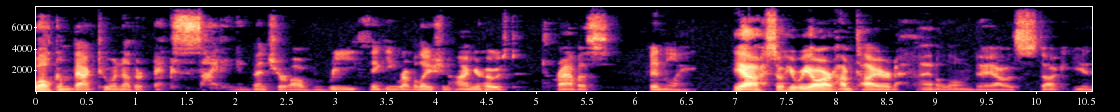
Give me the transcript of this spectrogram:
Welcome back to another exciting adventure of Rethinking Revelation. I'm your host, Travis Finley. Yeah, so here we are. I'm tired. I had a long day. I was stuck in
